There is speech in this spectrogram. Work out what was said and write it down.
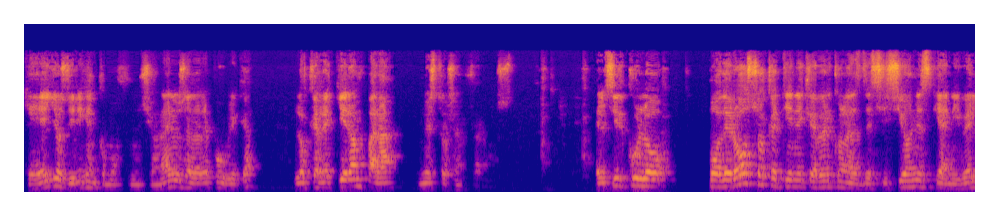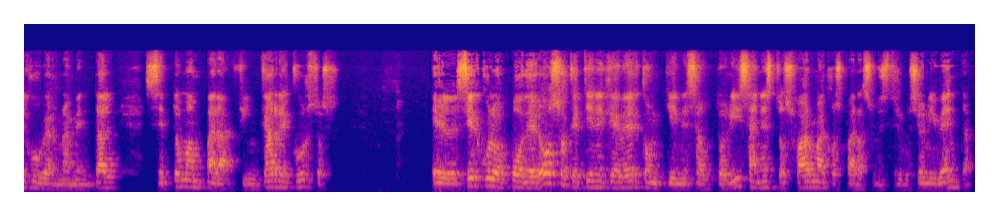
que ellos dirigen como funcionarios de la República lo que requieran para nuestros enfermos. El círculo poderoso que tiene que ver con las decisiones que a nivel gubernamental se toman para fincar recursos. El círculo poderoso que tiene que ver con quienes autorizan estos fármacos para su distribución y venta.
